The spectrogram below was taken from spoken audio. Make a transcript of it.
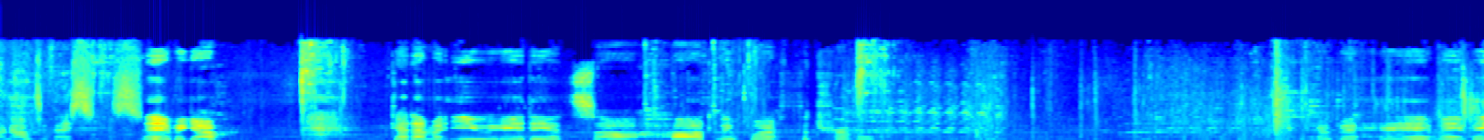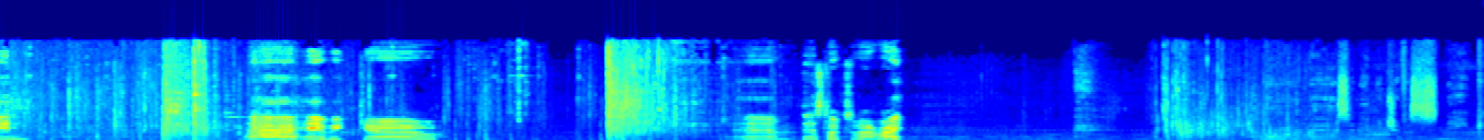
I'm out of essence. There we go. God damn it, you idiots are hardly worth the trouble. Over here, maybe? Ah, here we go. Um, this looks about right. There's an image of a snake.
